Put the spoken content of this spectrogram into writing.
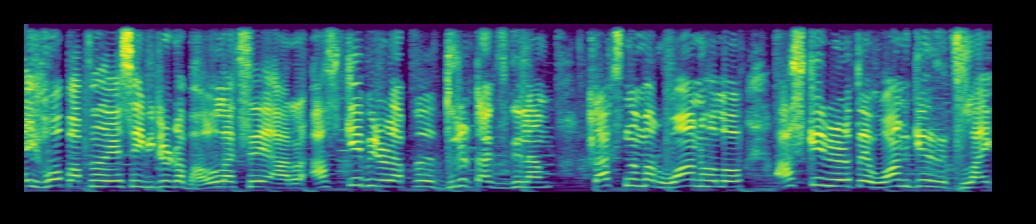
আই হোপ আপনাদের কাছে এই ভিডিওটা ভালো লাগছে। আর আজকের ভিডিওটা আপনাদের দুটো টাস্ক দিলাম। টাস্ক নাম্বার ওয়ান হলো, আজকের ভিডিওতে ওয়ান কে লাইক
